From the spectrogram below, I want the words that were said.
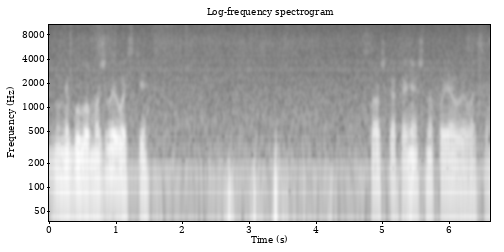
Ну, не було можливості. Сашка, звісно, появилася.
